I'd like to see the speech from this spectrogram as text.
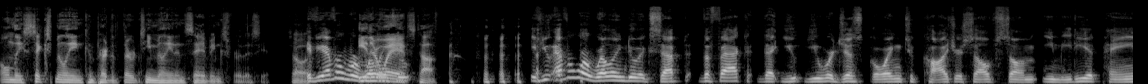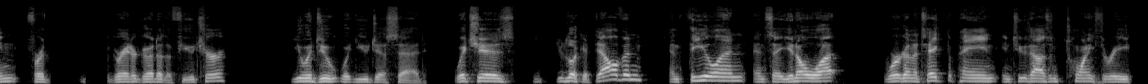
only six million compared to 13 million in savings for this year. So if you ever were either way, to, it's tough. if you ever were willing to accept the fact that you you were just going to cause yourself some immediate pain for the greater good of the future, you would do what you just said, which is you look at Dalvin and Thielen and say, you know what? We're going to take the pain in 2023.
